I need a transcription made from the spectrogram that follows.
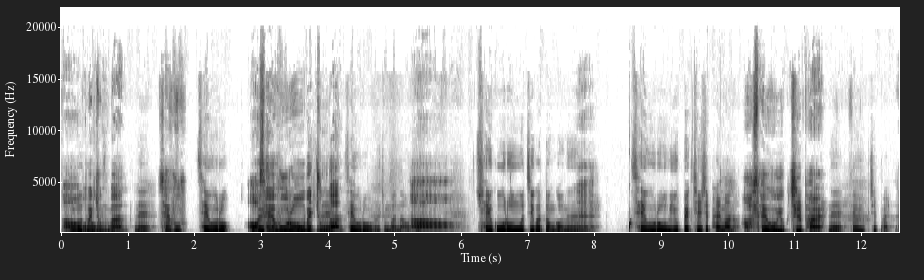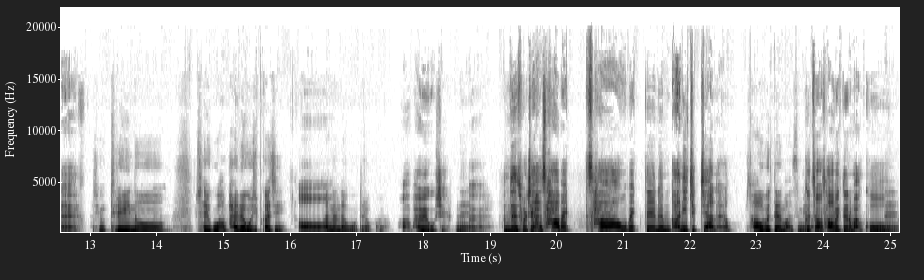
아, 정도 500 들어오고 중반. 있습니다. 네, 세후. 어, 500 중반. 세후로 500 중반. 네, 새우로 500 중반 나오고 아, 최고로 찍었던 거는 네. 새우로 678만 원. 아, 세후 678. 네, 새우 678. 네. 지금 트레이너 음. 최고 한 850까지 어. 받는다고 들었고요. 아, 850. 네, 네. 근데 솔직히 한 400, 4, 500대는 많이 찍지 않아요? 4, 500대는 많습니다. 그렇죠. 4, 500대는 많고 네.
